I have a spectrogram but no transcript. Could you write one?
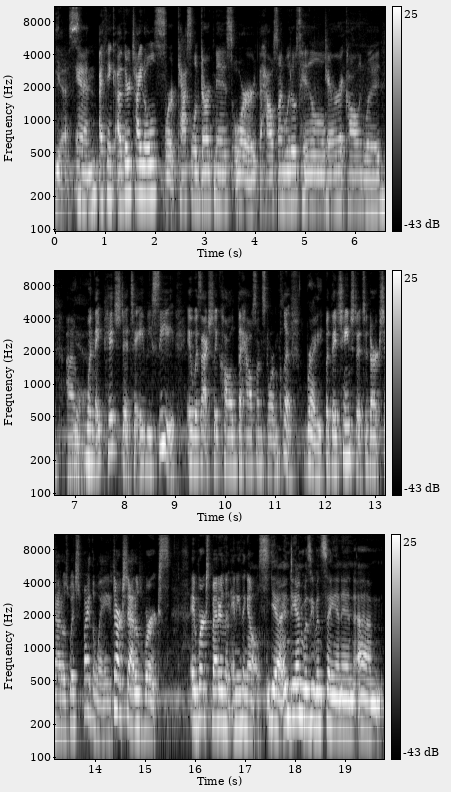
Yes. And I think other titles were Castle of Darkness or The House on Widow's Hill, Terror at Collinwood. Um, Yeah. When they pitched it to ABC, it was actually called The House on Storm Cliff. right. But they changed it to Dark Shadows, which, by the way, Dark Shadows works. It works better than anything else. Yeah, and Dan was even saying in um,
